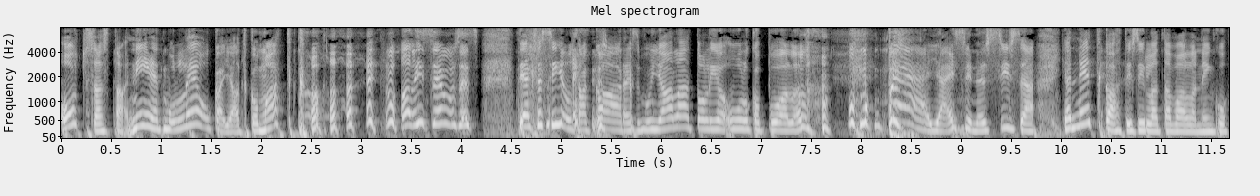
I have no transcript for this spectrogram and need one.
otsasta niin, että mun leuka jatko matkaa. Mä olin semmoisessa, tiedätkö, siltakaaressa. Mun jalat oli jo ulkopuolella, mun pää jäi sinne sisään. Ja netkahti sillä tavalla niin kuin,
